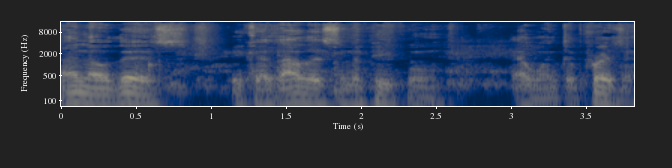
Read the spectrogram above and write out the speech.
I know this because I listen to people that went to prison.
